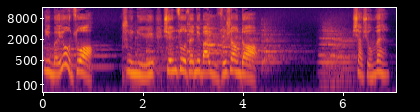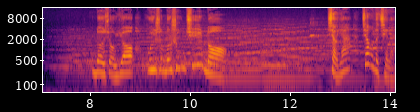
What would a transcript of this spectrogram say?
你没有错。”是你先坐在那把椅子上的，小熊问：“那小鸭为什么生气呢？”小鸭叫了起来：“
